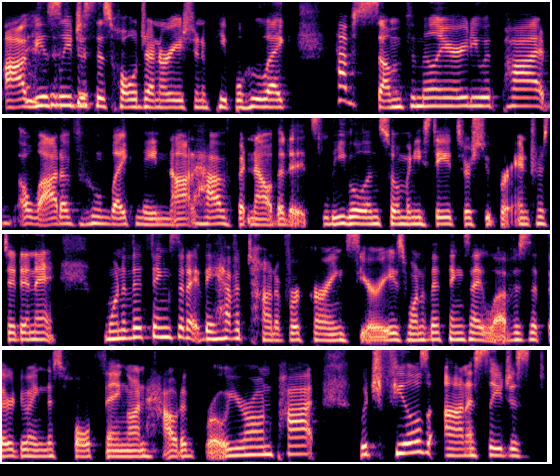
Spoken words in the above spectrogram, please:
obviously just this whole generation of people who like have some familiarity with pot, a lot of whom like may not have, but now that it's legal in so many states are super interested in it. One of the things that I, they have a ton of recurring series. One of the things I love is that they're doing this whole thing on how to grow your own pot, which feels honestly just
